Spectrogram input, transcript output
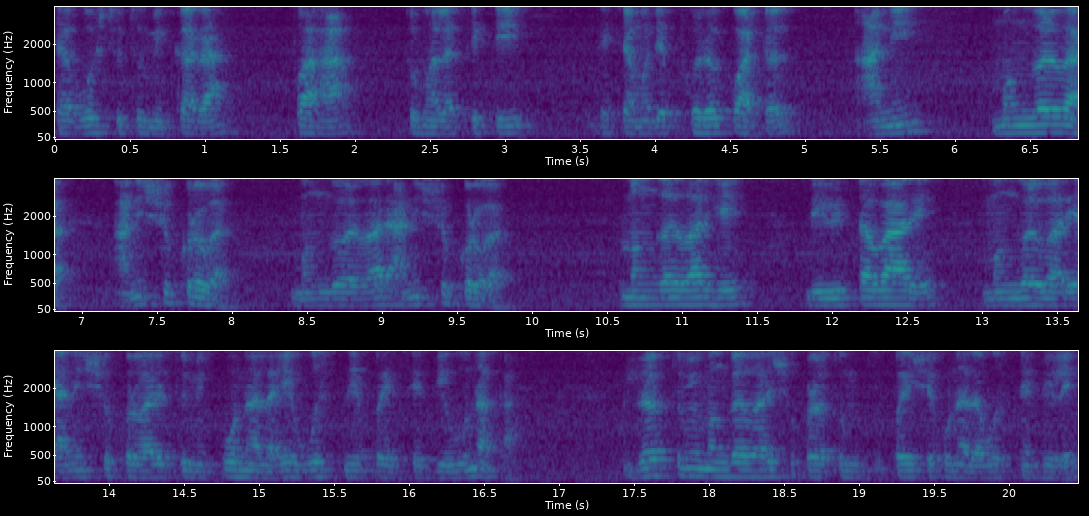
ह्या गोष्टी तुम्ही करा. पहा तुम्हाला किती त्याच्यामध्ये फरक वाटेल. आणि मंगळवार आणि शुक्रवार. मंगळवार आणि शुक्रवार. मंगळवार हे देवीचा वार आहे. मंगळवारी आणि शुक्रवारी तुम्ही कोणालाही उसने पैसे देऊ नका. जर तुम्ही मंगळवारी शुक्रवारी तुमचे पैसे कोणाला उसने दिले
